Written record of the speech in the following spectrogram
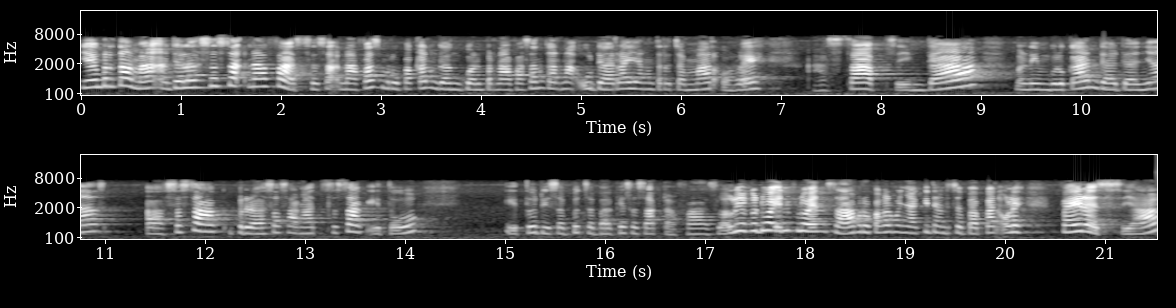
Yang pertama adalah sesak nafas. Sesak nafas merupakan gangguan pernafasan karena udara yang tercemar oleh asap sehingga menimbulkan dadanya uh, sesak, berasa sangat sesak itu itu disebut sebagai sesak nafas. Lalu yang kedua influenza merupakan penyakit yang disebabkan oleh virus ya.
